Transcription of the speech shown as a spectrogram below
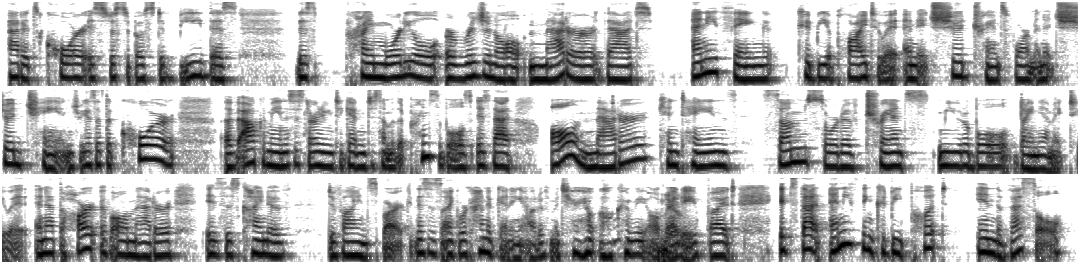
at its core is just supposed to be this this primordial original matter that anything could be applied to it and it should transform and it should change. Because at the core of alchemy and this is starting to get into some of the principles is that all matter contains some sort of transmutable dynamic to it. And at the heart of all matter is this kind of divine spark. This is like we're kind of getting out of material alchemy already yeah. but it's that anything could be put in the vessel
